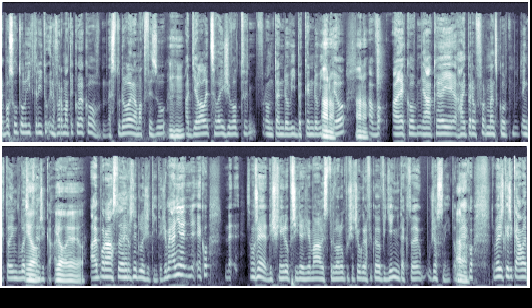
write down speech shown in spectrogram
nebo jsou to lidi, kteří tu informatiku jako nestudovali na matfizu mm-hmm. a dělali celý život frontendový, backendový, ano, jo? Ano. A, a jako nějaký high performance computing, to jim vůbec jo, nic neříká. Jo, jo, jo. Ale pro nás to je hrozně důležitý. Takže my ani ne, jako, ne, samozřejmě, když někdo přijde, že má vystudovanou počítačovou grafiku a vidění, tak to je úžasný. To my, jako, to my vždycky říkáme,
